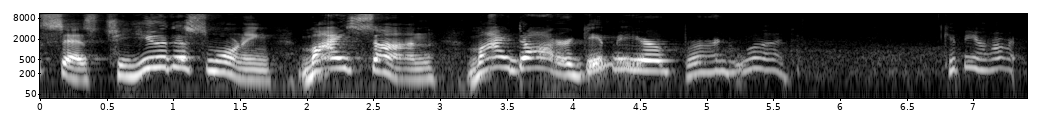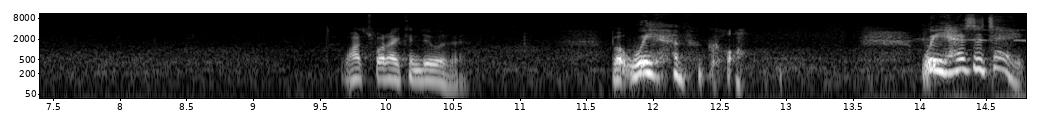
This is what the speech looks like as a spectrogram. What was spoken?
says to you this morning, My son, my daughter, give me your burned wood. Give me your heart. Watch what I can do with it. But we have a call. We hesitate.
